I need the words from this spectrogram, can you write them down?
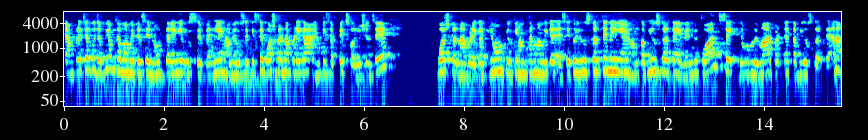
टेम्परेचर को जब भी हम थर्मोमीटर से नोट करेंगे, उससे पहले हमें उसे किससे वॉश करना पड़ेगा? एंटीसेप्टिक सॉल्यूशन से वॉश करना पड़ेगा। क्यों? क्योंकि हम थर्मामीटर ऐसे तो यूज़ करते नहीं है। हम कब यूज़ करते हैं? वेन वी फॉल सिक जब हम बीमार पड़ते हैं, तब यूज़ करते हैं ना?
